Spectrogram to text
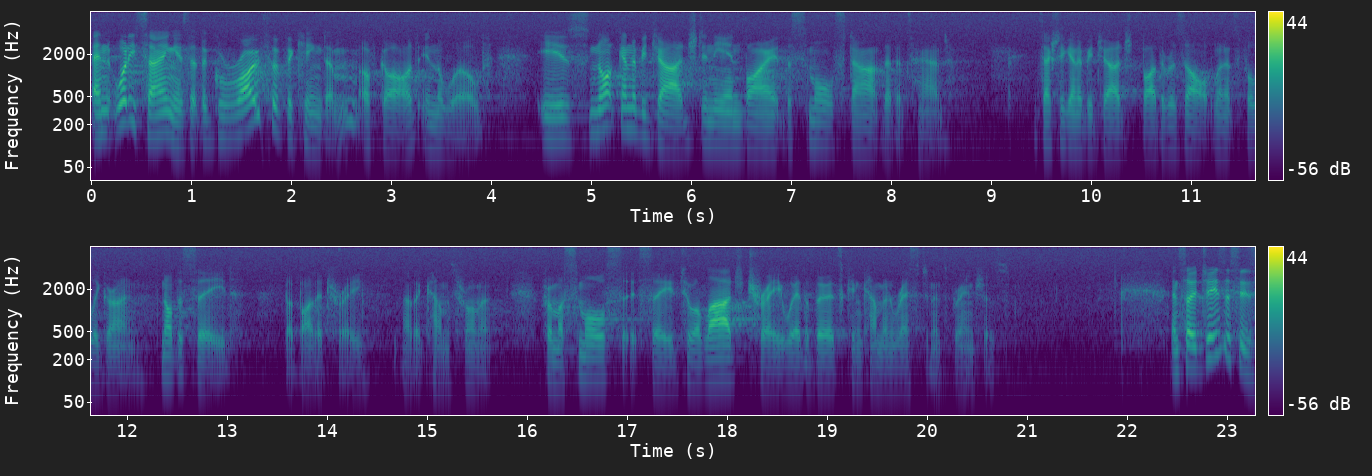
And what he's saying is that the growth of the kingdom of God in the world is not going to be judged in the end by the small start that it's had. It's actually going to be judged by the result when it's fully grown. Not the seed, but by the tree uh, that comes from it. From a small seed to a large tree where the birds can come and rest in its branches. And so Jesus is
